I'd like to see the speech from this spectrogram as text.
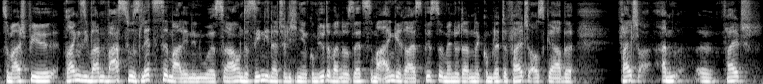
zum Beispiel fragen sie, wann warst du das letzte Mal in den USA? Und das sehen die natürlich in ihrem Computer, wann du das letzte Mal eingereist bist. Und wenn du dann eine komplette Falschausgabe falsch an äh, falsch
